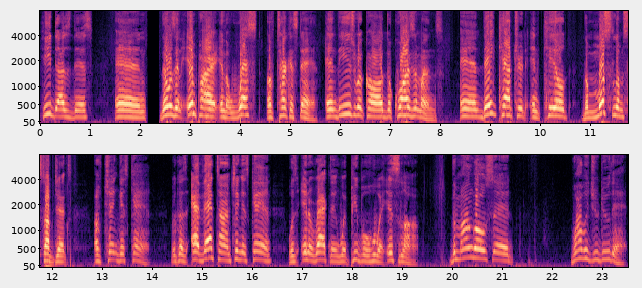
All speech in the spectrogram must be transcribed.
He does this, and there was an empire in the west of Turkestan, and these were called the Khwarizms. And they captured and killed the Muslim subjects of Chinggis Khan. Because at that time, Chinggis Khan was interacting with people who were Islam. The Mongols said, Why would you do that?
